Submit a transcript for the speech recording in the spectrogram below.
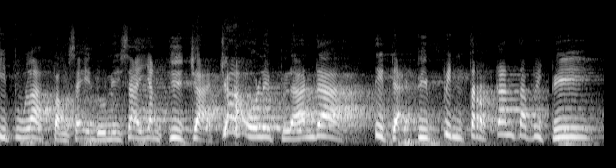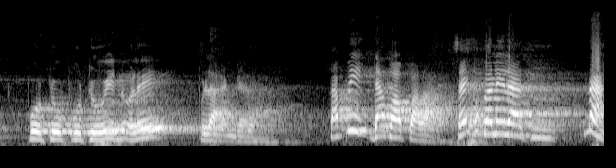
Itulah bangsa Indonesia yang dijajah oleh Belanda. Tidak dipinterkan tapi dibodoh-bodohin oleh Belanda. Tapi tidak apa-apa lah. Saya kembali lagi. Nah,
